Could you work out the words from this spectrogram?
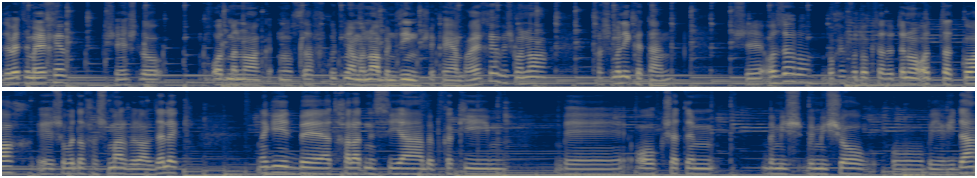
זה בעצם רכב שיש לו עוד מנוע נוסף חוץ מהמנוע בנזין שקיים ברכב, יש מנוע חשמלי קטן שעוזר לו, דוחף אותו קצת, נותן לו עוד קצת כוח אה, שעובד על חשמל ולא על דלק. נגיד בהתחלת נסיעה, בפקקים, ב... או כשאתם במיש... במישור או בירידה,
